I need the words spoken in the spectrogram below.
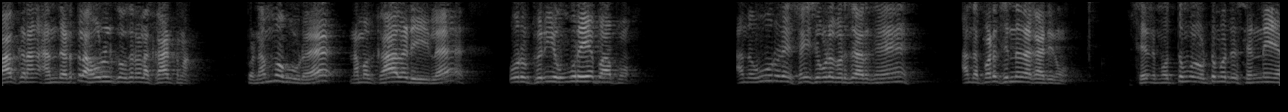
பார்க்குறாங்க. அந்த இடத்துல ஹவுலுல் கௌசரில் காட்டினான் இப்போ நம்ம கூட நம்ம காலடியில் ஒரு பெரிய ஊரையே பார்ப்போம். அந்த ஊருடைய சைஸ் எவ்வளோ பெருசாக இருக்கு? அந்த படம் சின்னதாக காட்டிடுவோம். சரி மொத்தம் ஒட்டுமொத்த சென்னையை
